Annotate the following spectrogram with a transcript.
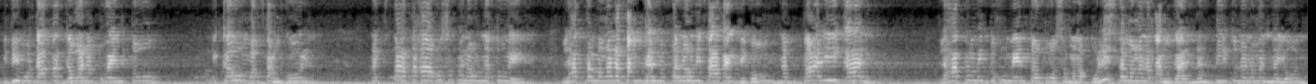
Hindi mo dapat gawa ng kwento. Ikaw ang magtanggol. Nagtataka ako sa panahon na to eh. Lahat ng mga natanggal ng panahon ni Tatay Digong, nagbalikan. Lahat ng may dokumento ko sa mga pulis na mga natanggal, nandito na naman ngayon.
